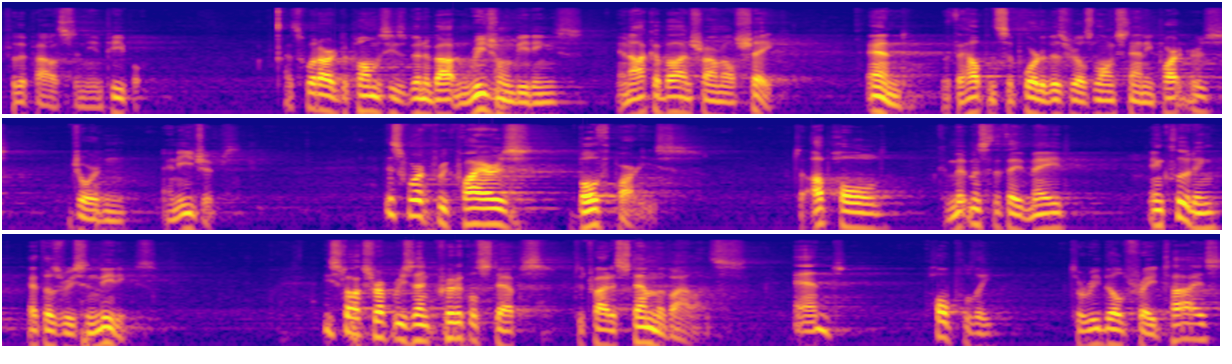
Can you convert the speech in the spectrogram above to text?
for the Palestinian people. That's what our diplomacy has been about in regional meetings in Aqaba and Sharm el Sheikh, and with the help and support of Israel's longstanding partners, Jordan and Egypt. This work requires both parties to uphold commitments that they've made, including at those recent meetings. These talks represent critical steps to try to stem the violence and, hopefully, to rebuild frayed ties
